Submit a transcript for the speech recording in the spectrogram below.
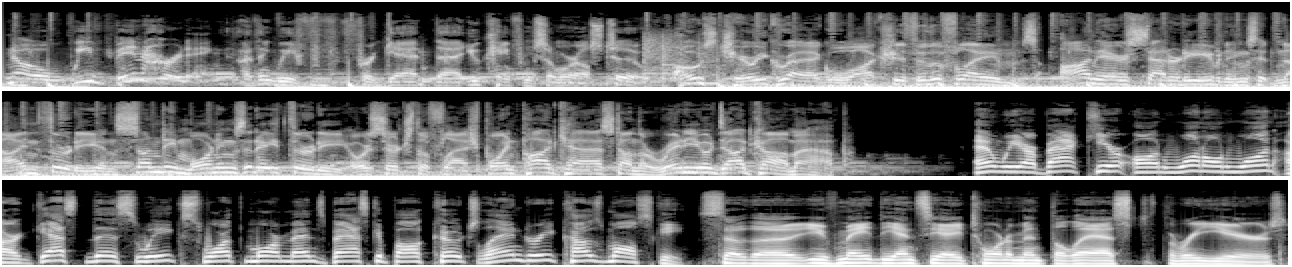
no, we've been hurting. I think we f- forget that you came from somewhere else too. Host Cherri Gregg walks you through the flames. On air Saturday evenings at 9.30 and Sunday mornings at 8.30 or search the Flashpoint podcast on the radio.com app. And we are back here on One on One. Our guest this week, Swarthmore men's basketball coach Landry Kosmalski. So the you've made the NCAA tournament the last three years.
